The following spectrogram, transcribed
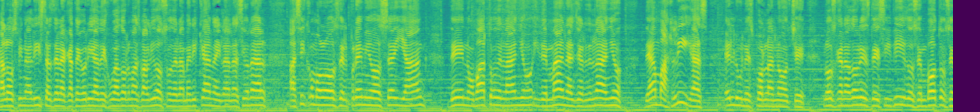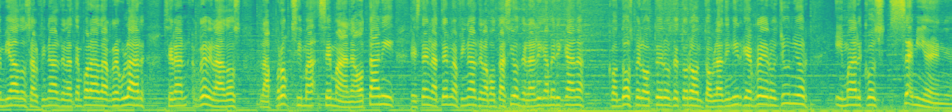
a los finalistas de la categoría de jugador más valioso de la Americana y la Nacional, así como los del premio Cy Young de Novato del Año y de Manager del Año de ambas ligas el lunes por la noche. Los ganadores decididos en votos enviados al final de la temporada regular serán revelados la próxima semana. Otani está en la terna final de la votación de la Liga Americana con dos peloteros de Toronto, Vladimir Guerrero Jr. y Marcos Semien.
